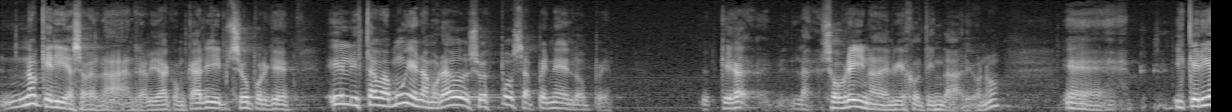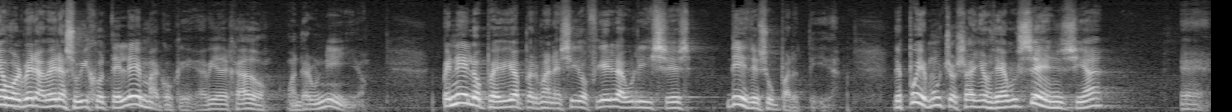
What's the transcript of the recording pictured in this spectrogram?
no quería saber nada en realidad con Calipso porque él estaba muy enamorado de su esposa Penélope, que era la sobrina del viejo Tindario, ¿no? Eh, y quería volver a ver a su hijo Telémaco, que había dejado cuando era un niño. Penélope había permanecido fiel a Ulises desde su partida. Después de muchos años de ausencia, eh,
